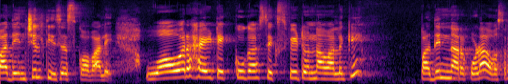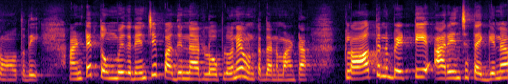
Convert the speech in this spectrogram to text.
పది ఇంచులు తీసేసుకోవాలి. ఓవర్ హైట్ ఎక్కువగా సిక్స్ ఫీట్ ఉన్న వాళ్ళకి పదిన్నర కూడా అవసరం అవుతుంది. అంటే తొమ్మిది నుంచి పదిన్నర లోపలనే ఉంటుందన్నమాట. క్లాత్ని పెట్టి అరేంజ్ తగ్గినా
